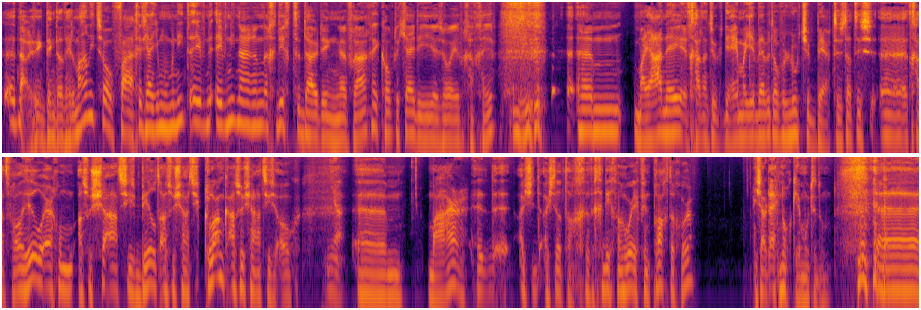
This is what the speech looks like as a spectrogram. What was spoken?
Eh, Nou, ik denk dat het helemaal niet zo vaag is. Ja, je moet me niet even, even niet naar een gedichtduiding eh, vragen. Ik hoop dat jij die eh, zo even gaat geven. Ehm, maar ja, nee, het gaat natuurlijk. Nee, maar je, we hebben het over Loetje Bert. Dus dat is. het gaat vooral heel erg om associaties, beeldassociaties, klankassociaties ook. ja. Ehm, maar als, je, als je dat dan ge- gedicht dan hoort, ik vind het prachtig hoor. Je zou het eigenlijk nog een keer moeten doen. Eh,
